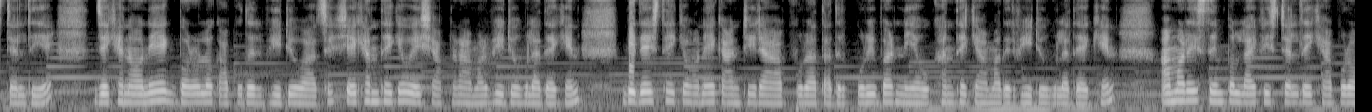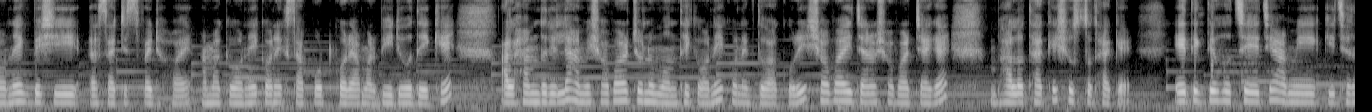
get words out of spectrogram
স্টাইল দিয়ে, যেখানে অনেক বড়লোক আপুদের ভিডিও আছে। সেখান থেকেও এসে আপনারা আমার ভিডিওগুলো দেখেন। বিদেশ থেকে অনেক আন্টিরা, আপুরা তাদের পরিবার নিয়ে ওখান থেকে আমাদের ভিডিওগুলো দেখেন। আমার এই সিম্পল লাইফ স্টাইল দেখে আপুরা অনেক বেশি স্যাটিসফাইড হয়। আমাকে অনেক অনেক সাপোর্ট করে আমার ভিডিও দেখে, আলহামদুলিল্লাহ আমি সবার জন্য মন থেকে অনেক অনেক দোয়া করি। সবাই যেন সবার জায়গায় ভালো থাকে, সুস্থ থাকে। এদিক দিয়ে হচ্ছে এই যে আমি কিচেন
